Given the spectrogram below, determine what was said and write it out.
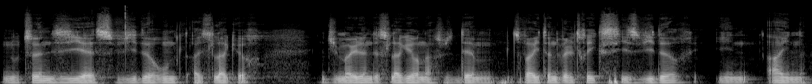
nutzen sie es wiederum als Lager. Die Meilen des Lagers nach dem Zweiten Weltkrieg ist wieder in ein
